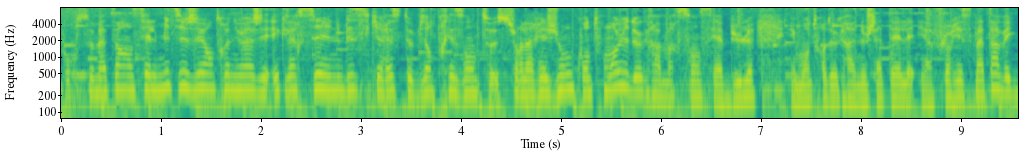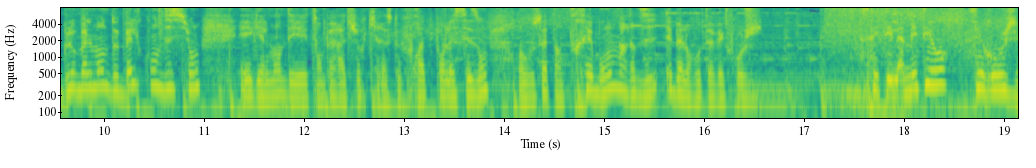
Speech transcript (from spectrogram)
Pour ce matin, un ciel mitigé entre nuages et éclaircies une bise qui reste bien présente sur la région. Compte moins 8 degrés à Marsens et à Bulle et moins 3 degrés à Neuchâtel et à Fleurier ce matin avec globalement de belles conditions et également des températures qui restent froides pour la saison. On vous souhaite un très bon mardi et belle route avec Rouge. C'était la météo, c'est Rouge.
